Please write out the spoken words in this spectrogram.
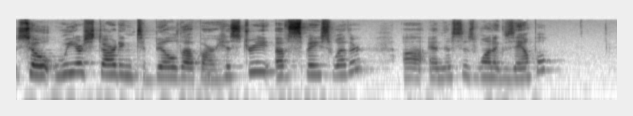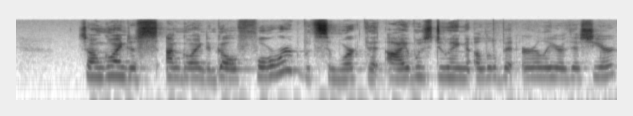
So we are starting to build up our history of space weather, uh, and this is one example. So I'm going to I'm going to go forward with some work that I was doing a little bit earlier this year.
